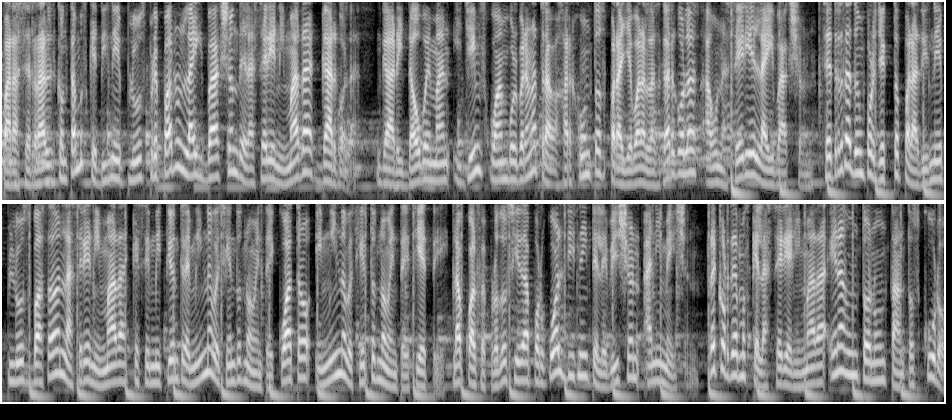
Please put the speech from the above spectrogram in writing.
Para cerrar, les contamos que Disney Plus prepara un live action de la serie animada Gárgolas. Gary Dauberman y James Wan volverán a trabajar juntos para llevar a las gárgolas a una serie live action. Se trata de un proyecto para Disney Plus basado en la serie animada que se emitió entre 1994 y 1997, la cual fue producida por Walt Disney Television Animation. Recordemos que la serie animada era de un tono un tanto oscuro,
